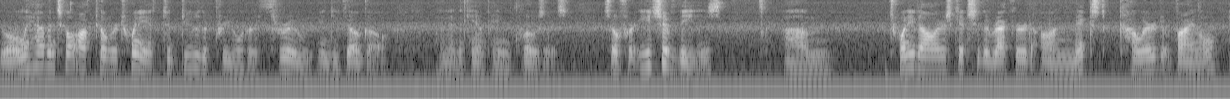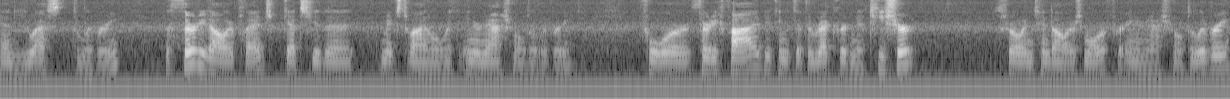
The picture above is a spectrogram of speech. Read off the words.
you only have until October 20th to do the pre order through Indiegogo, and then the campaign closes. So for each of these, um, $20 gets you the record on mixed colored vinyl and US delivery. The $30 pledge gets you the mixed vinyl with international delivery. For 35 you can get the record and a t-shirt. Throw in $10 more for international delivery.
